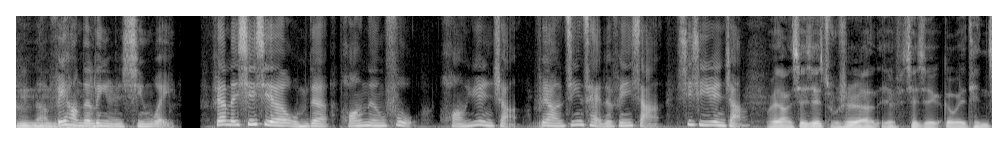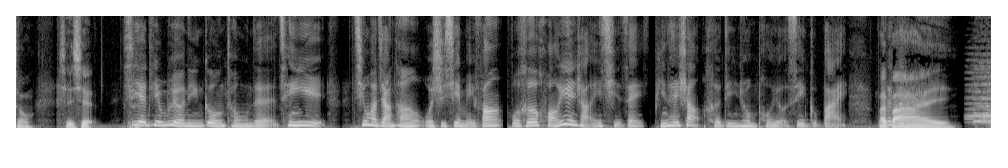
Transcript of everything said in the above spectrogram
嗯，那非常的令人欣慰。非常的谢谢我们的黄能富黄院长非常精彩的分享，谢谢院长，非常谢谢主持人，也谢谢各位听众，谢谢，谢谢听众朋友您共同的参与。清华讲堂，我是谢美芳，我和黄院长一起在平台上和听众朋友 say goodbye，拜拜。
